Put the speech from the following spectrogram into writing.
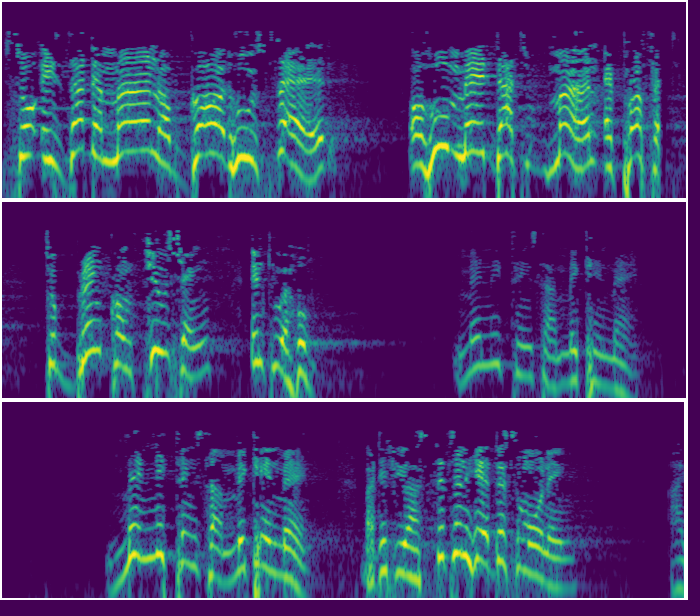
So is that the man of God who said, or who made that man a prophet to bring confusion into a home. Many things are making men. Many things are making men. But if you are sitting here this morning, I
